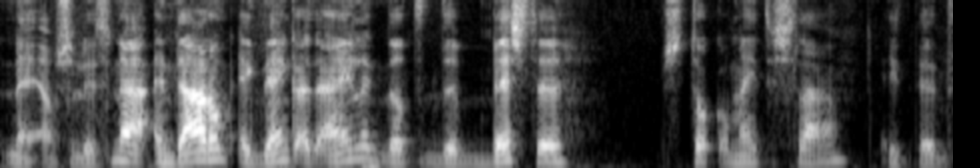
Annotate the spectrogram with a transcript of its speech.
nee, absoluut. Nou, en daarom, ik denk uiteindelijk dat de beste stok om mee te slaan. Ik, eh, ik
